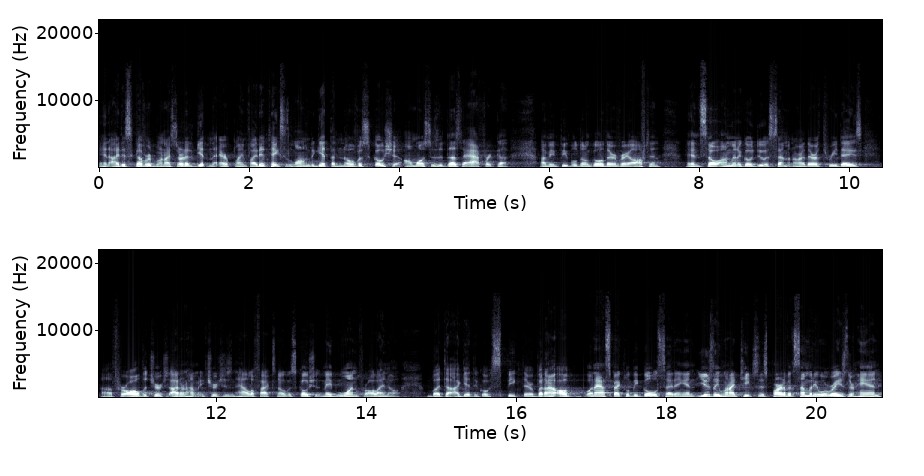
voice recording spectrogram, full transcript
And I discovered when I started getting the airplane flight, it takes as long to get to Nova Scotia almost as it does to Africa. I mean, people don't go there very often. And so I'm going to go do a seminar there three days uh, for all the churches. I don't know how many churches in Halifax, Nova Scotia, maybe one for all I know but uh, I get to go speak there. But I'll, one aspect will be goal setting. And usually, when I teach this part of it, somebody will raise their hand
